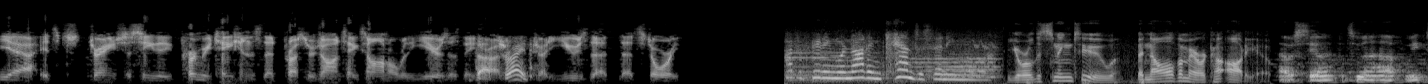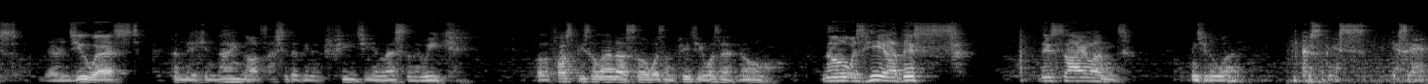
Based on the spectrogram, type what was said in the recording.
Yeah, it's strange to see the permutations that Prester John takes on over the years as they That's try, right. to, try to use that, that story. I have a feeling we're not in Kansas anymore. You're listening to Binnall of America Audio. I was sailing for two and a half weeks there in due west and making nine knots. I should have been in Fiji in less than a week. Well, the first piece of land I saw wasn't Fiji, was it? No. No, it was here, this, this island. And you know why? Because this is it. Eh?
